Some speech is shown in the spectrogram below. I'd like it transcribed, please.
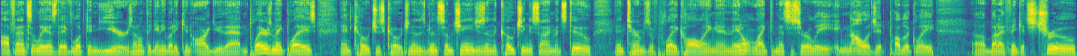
offensively as they've looked in years. I don't think anybody can argue that. And players make plays, and coaches coach. Now, there's been some changes in the coaching assignments too, in terms of play calling, and they don't like to necessarily acknowledge it publicly. Uh, but I think it's true,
